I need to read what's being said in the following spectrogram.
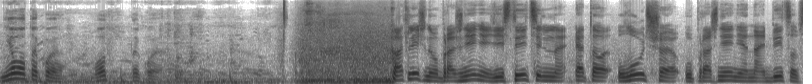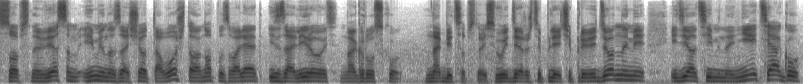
Не вот такое, вот такое. Отличное упражнение. Действительно, это лучшее упражнение на бицепс собственным весом именно за счет того, что оно позволяет изолировать нагрузку на бицепс. То есть вы держите плечи приведенными и делаете именно не тягу,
